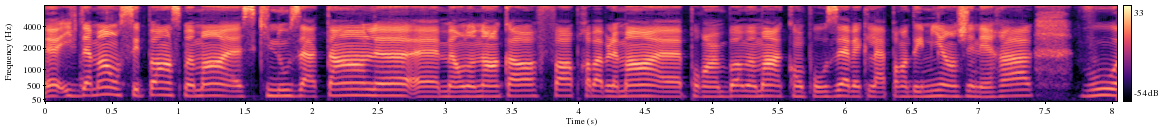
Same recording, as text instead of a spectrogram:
Euh, évidemment, on ne sait pas en ce moment euh, ce qui nous attend, là, euh, mais on en a encore fort probablement pour un bon moment à composer avec la pandémie en général. Vous,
